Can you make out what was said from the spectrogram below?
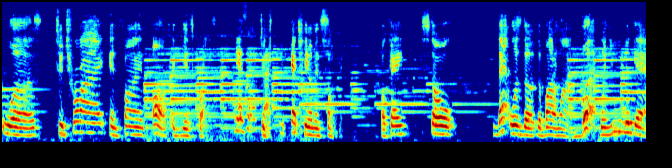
was to try and find alt against Christ. Yes, sir. To right. catch him in something. Okay, so that was the the bottom line. But when you look at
